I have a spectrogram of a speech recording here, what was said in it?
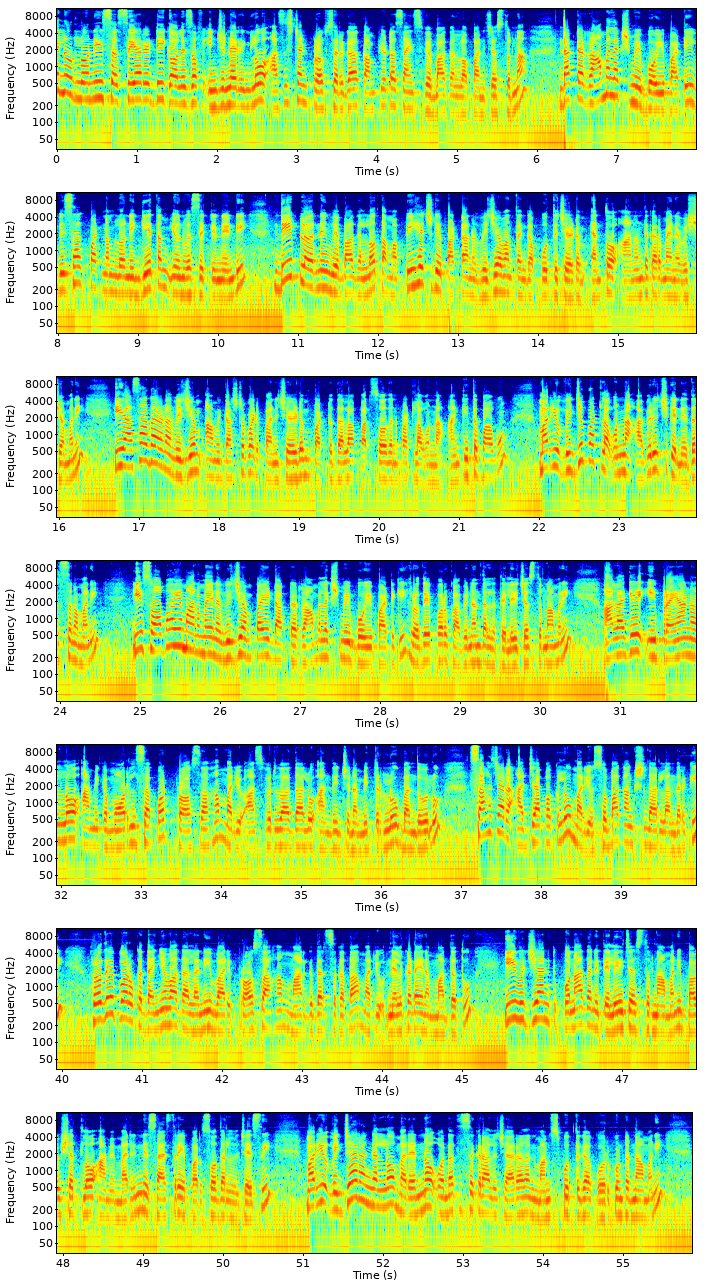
ఏలూరులోని సస్యారెడ్డి college of ఇంజనీరింగ్లో assistant ప్రొఫెసర్గా కంప్యూటర్ సైన్స్ విభాగంలో పనిచేస్తున్న డాక్టర్ రామలక్ష్మి బోయిపాటి విశాఖపట్నంలోని గీతం యూనివర్సిటీ నుండి డీప్ లెర్నింగ్ విభాగంలో తమ పీహెచ్డీ పట్టాను విజయవంతంగా పూర్తి చేయడం ఎంతో ఆనందకరమైన విషయమని ఈ అసాధారణ విజయం ఆమె కష్టపడి పనిచేయడం పట్టుదల పరిశోధన పట్ల ఉన్న అంకితభావం మరియు విద్య పట్ల ఉన్న అభిరుచికి నిదర్శనమని ఈ శోభాయమానమైన విజయంపై డాక్టర్ రామలక్ష్మి బోయిపాటికి హృదయపూర్వక అభినందనలు చేస్తున్నామని. అలాగే ఈ ప్రయాణంలో ఆమెకు మోరల్ సపోర్ట్ ప్రోత్సాహం మరియు ఆశీర్వాదాలు అందించిన మిత్రులు బంధువులు సహచర అధ్యాపకులు మరియు శుభాకాంక్షదారులందరికీ హృదయపూర్వక ధన్యవాదాలని. వారి ప్రోత్సాహం మార్గదర్శకత మరియు నిలకడైన మద్దతు ఈ విజయానికి పునాదని తెలియజేస్తున్నామని భవిష్యత్తులో ఆమె మరిన్ని శాస్త్రీయ పరిశోధనలు చేసి మరియు విద్యారంగంలో మరెన్నో ఉన్నత శిఖరాలు చేరాలని మనస్ఫూర్తిగా కోరుకుంటున్నామని.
